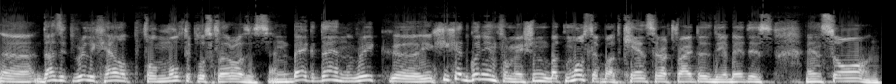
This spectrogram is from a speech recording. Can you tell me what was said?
uh, does it really help for multiple sclerosis? And back then, Rick, uh, he had good information, but mostly about cancer, arthritis, diabetes, and so on.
